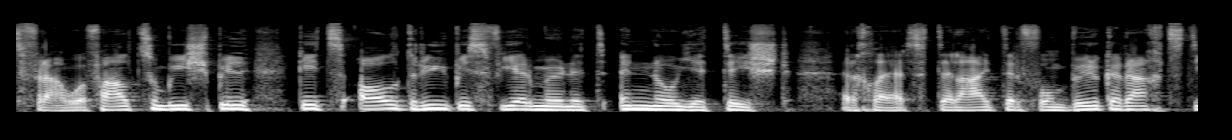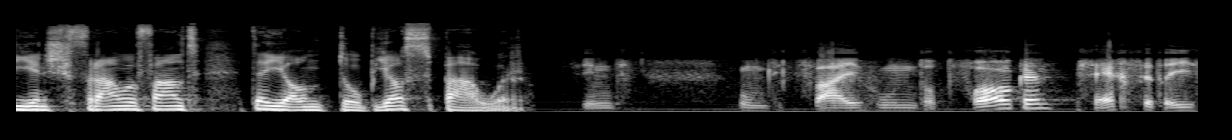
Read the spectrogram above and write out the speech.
Die Frauenfeld zum Beispiel gibt es alle drei bis vier Monate einen neuen Test, erklärt der Leiter vom Bürgerrechtsdienst Frauenfeld, der Jan Tobias Bauer. Es sind um die 200 Fragen. 36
